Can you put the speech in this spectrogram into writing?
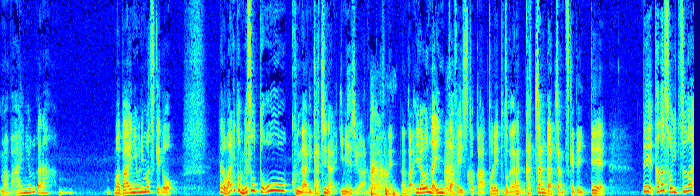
まあ場合によるかなまあ場合によりますけどなんか割とメソッド多くなりがちなイメージがあるんですね。なんかいろんなインターフェースとかトレートとかなんかガッチャンガッチャンつけていってでただそいつは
